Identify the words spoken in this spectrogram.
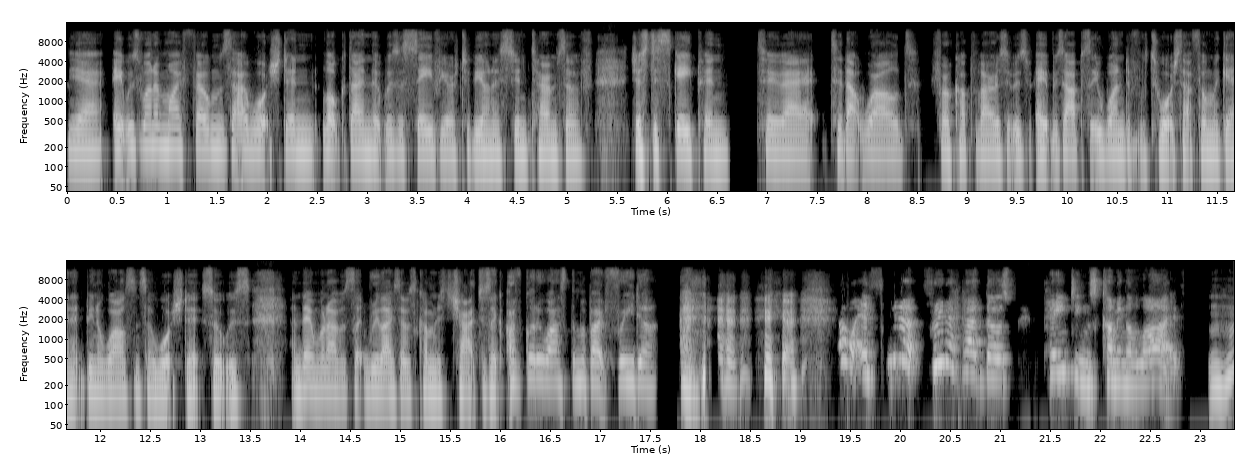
Yeah, it was one of my films that I watched in lockdown that was a savior, to be honest, in terms of just escaping to uh, to that world for a couple of hours. It was it was absolutely wonderful to watch that film again. It'd been a while since I watched it, so it was. And then when I was like realized I was coming to chat, just like I've got to ask them about Frida. oh, and Frida Frida had those paintings coming alive. Mm-hmm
